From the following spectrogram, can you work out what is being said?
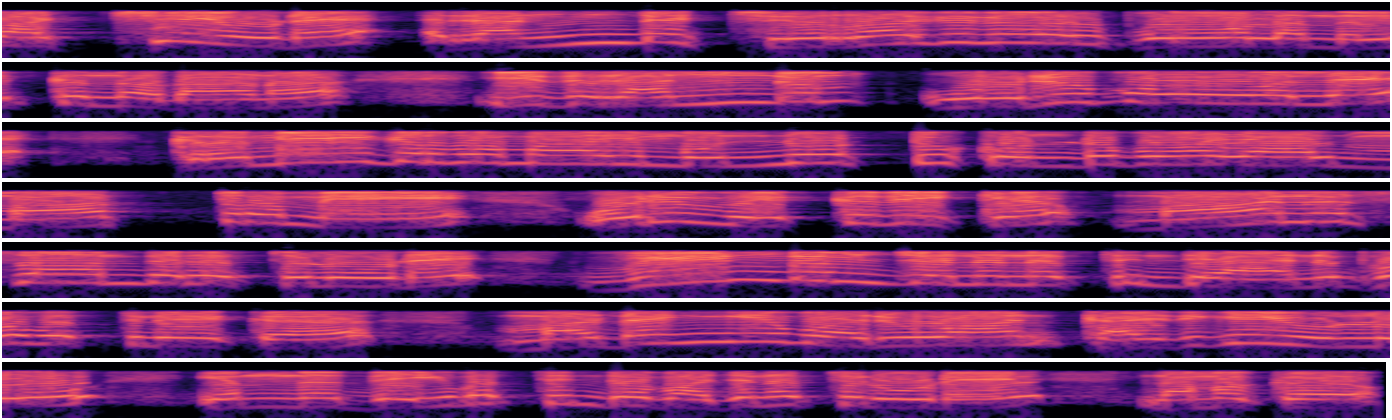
പക്ഷിയുടെ രണ്ട് ചിറകുകൾ പോലെ നിൽക്കുന്നതാണ്. ഇത് രണ്ടും ഒരുപോലെ ക്രമീകൃതമായി മുന്നോട്ട് കൊണ്ടുപോയാൽ മാത്രമേ ഒരു വ്യക്തിക്ക് മാനസാന്തരത്തിലൂടെ വീണ്ടും ജനനത്തിന്റെ അനുഭവത്തിലേക്ക് മടങ്ങി വരുവാൻ കഴിയുകയുള്ളൂ എന്ന് ദൈവത്തിന്റെ വചനത്തിലൂടെ നമുക്ക്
